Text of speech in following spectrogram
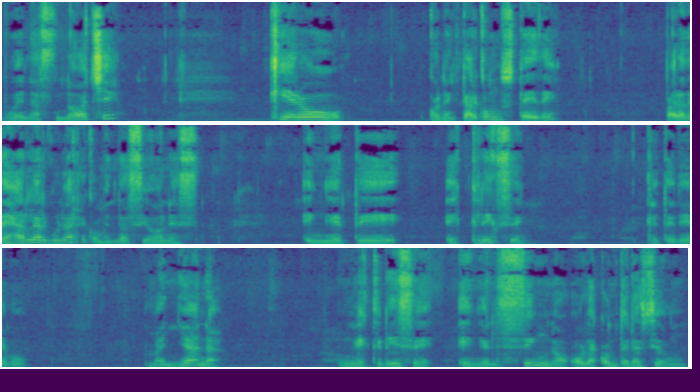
buenas noches. Quiero conectar con ustedes para dejarle algunas recomendaciones en este eclipse que tenemos mañana, un eclipse en el signo o la constelación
